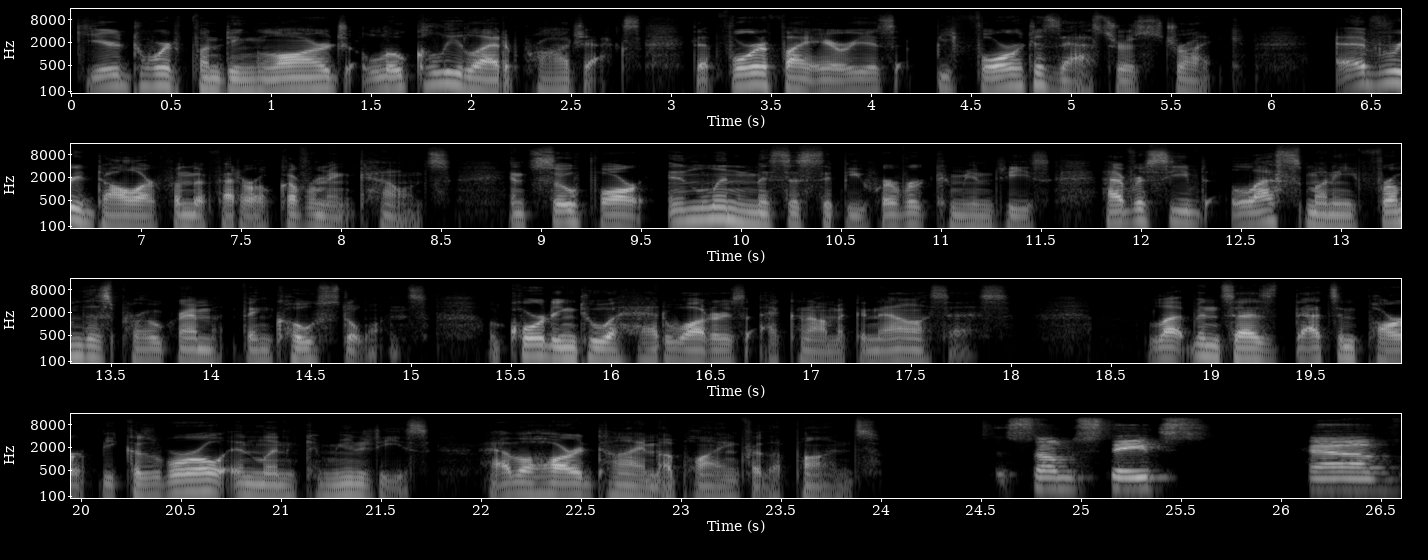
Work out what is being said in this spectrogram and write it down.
geared toward funding large, locally led projects that fortify areas before disasters strike. Every dollar from the federal government counts, and so far, inland Mississippi River communities have received less money from this program than coastal ones, according to a Headwaters economic analysis. Letvin says that's in part because rural inland communities have a hard time applying for the funds some states have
